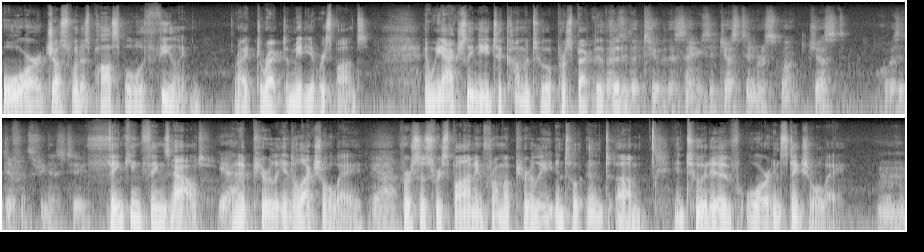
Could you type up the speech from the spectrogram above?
or just what is possible with feeling, right? Direct, immediate response. And we actually need to come into a perspective Those that are the two are the same. You said just in response. Just what was the difference between those two? thinking things out Yeah. in a purely intellectual way Yeah. versus responding from a purely intu- int- um, intuitive or instinctual way. hmm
